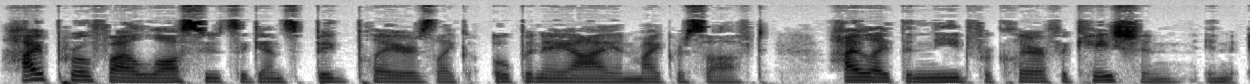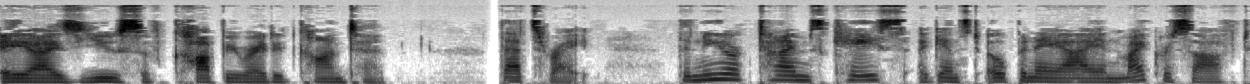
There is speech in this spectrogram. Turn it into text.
High profile lawsuits against big players like OpenAI and Microsoft highlight the need for clarification in AI's use of copyrighted content. That's right. The New York Times case against OpenAI and Microsoft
